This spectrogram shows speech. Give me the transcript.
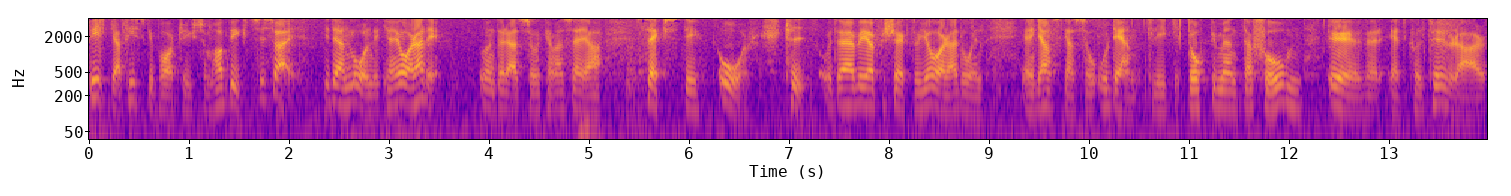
vilka fiskefartyg som har byggts i Sverige i den mån vi kan göra det under alltså kan man säga 60 års tid. Och där vi har försökt att göra då en, en ganska så ordentlig dokumentation över ett kulturarv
